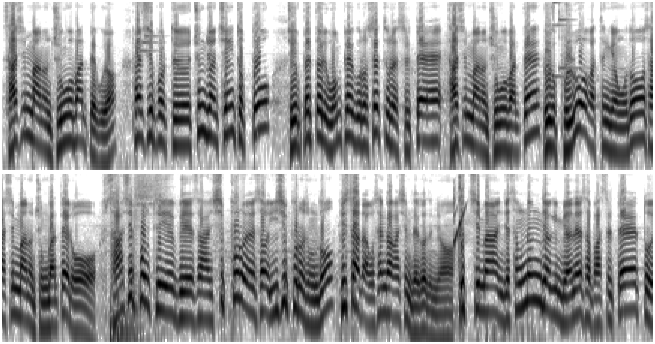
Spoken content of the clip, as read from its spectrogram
40만원 중후반대고요. 80V 충전 체인톱도 지금 배터리 one pack으로 세트로 했을 때 40만원 중후반대 그리고 블로어 같은 경우도 40만원 중반대로 40V에 비해서 한 10%에서 20% 정도 비싸다고 생각하시면 되거든요. 그렇지만 이제 성능적인 면에서 봤을 때 또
